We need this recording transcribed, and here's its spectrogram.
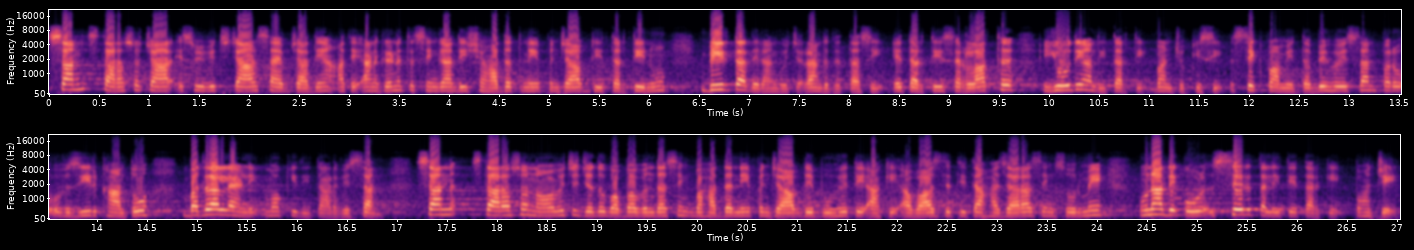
ਸਨ 1704 ਈਸਵੀ ਵਿੱਚ ਚਾਰ ਸਾਹਿਬਜ਼ਾਦਿਆਂ ਅਤੇ ਅਣਗਿਣਤ ਸਿੰਘਾਂ ਦੀ ਸ਼ਹਾਦਤ ਨੇ ਪੰਜਾਬ ਦੀ ਧਰਤੀ ਨੂੰ ਵੀਰਤਾ ਦੇ ਰੰਗ ਵਿੱਚ ਰੰਗ ਦਿੱਤਾ ਸੀ। ਇਹ ਧਰਤੀ ਸਰਲੱਥ ਯੋਧਿਆਂ ਦੀ ਧਰਤੀ ਬਣ ਚੁੱਕੀ ਸੀ। ਸਿੱਖ ਭਾਵੇਂ ਦੱਬੇ ਹੋਏ ਸਨ, ਪਰ ਉਹ ਵਜ਼ੀਰ ਖਾਨ ਤੋਂ ਬਦਲਾ ਲੈਣ ਲਈ ਮੌਕੇ ਦੀ ਤਾੜ ਵਿੱਚ ਸਨ। ਸਨ 1709 ਵਿੱਚ ਜਦੋਂ ਬਾਬਾ ਬੰਦਾ ਸਿੰਘ ਬਹਾਦਰ ਨੇ ਪੰਜਾਬ ਦੇ ਬੂਹੇ ਤੇ ਆ ਕੇ ਆਵਾਜ਼ ਦਿੱਤੀ ਤਾਂ ਹਜ਼ਾਰਾਂ ਸਿੰਘ ਸੂਰਮੇ ਉਹਨਾਂ ਦੇ ਕੋਲ ਸਿਰ ਤਲੀ ਤੇ ਧਰ ਕੇ ਪਹੁੰਚੇ।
